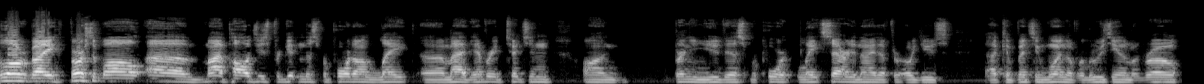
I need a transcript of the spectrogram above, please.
Hello, everybody. First of all, uh, my apologies for getting this report on late. Um, I had every intention on bringing you this report late Saturday night after OU's uh, convincing win over Louisiana Monroe,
